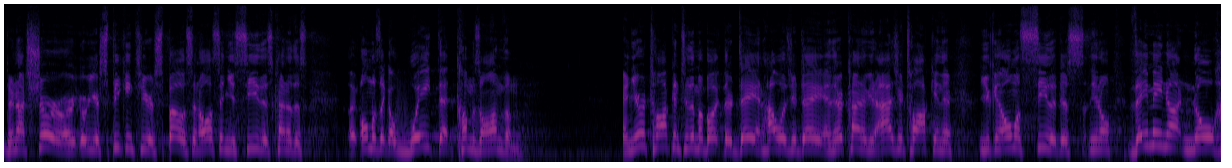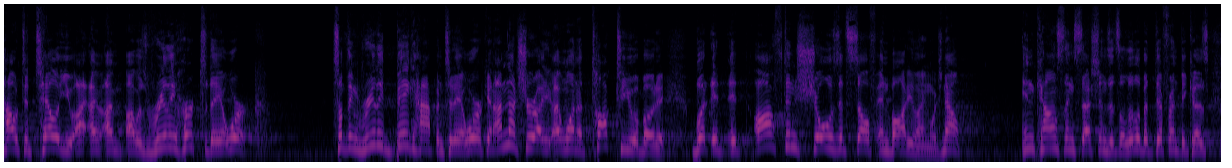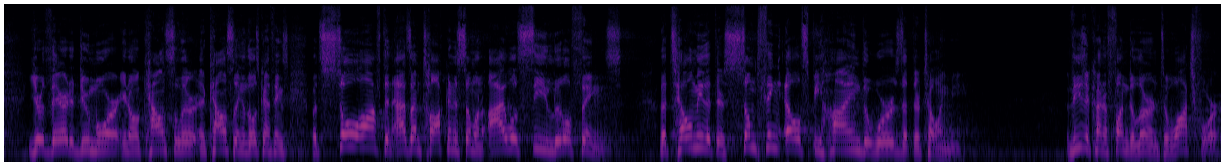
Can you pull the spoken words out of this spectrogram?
they're not sure, or, or you're speaking to your spouse and all of a sudden you see this kind of this, like, almost like a weight that comes on them and you're talking to them about their day and how was your day, and they're kind of, you know, as you're talking, you can almost see that there's, you know, they may not know how to tell you, I, I, I was really hurt today at work. Something really big happened today at work, and I'm not sure I, I want to talk to you about it, but it, it often shows itself in body language. Now, in counseling sessions, it's a little bit different because you're there to do more, you know, counselor, uh, counseling and those kind of things. But so often, as I'm talking to someone, I will see little things that tell me that there's something else behind the words that they're telling me. These are kind of fun to learn, to watch for.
